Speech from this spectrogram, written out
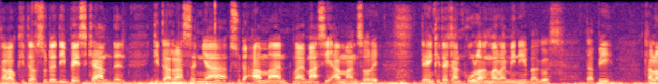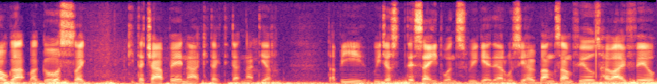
kalau kita sudah di base camp dan kita rasanya sudah aman ma- masih aman sorry dan kita akan pulang malam ini bagus tapi kalau gak bagus like kita capek nah kita tidak natir tapi we just decide once we get there we'll see how Bang Sam feels how I feel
